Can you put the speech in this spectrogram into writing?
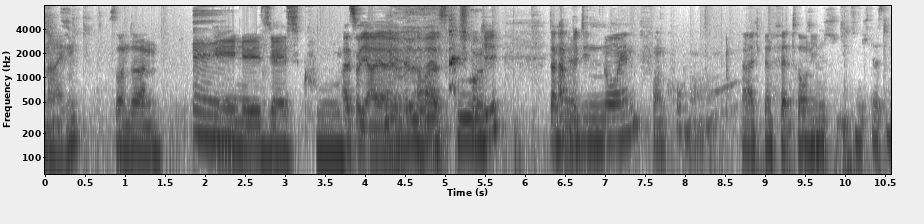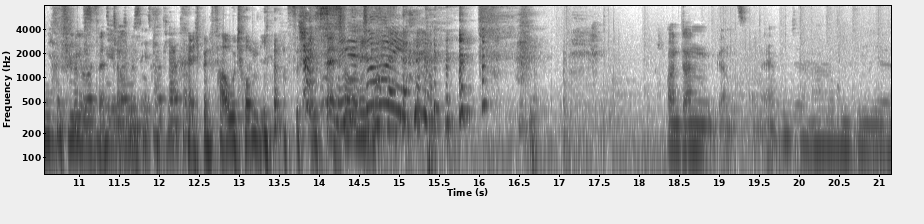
Nein, sondern Äh, Enesescu. Also ja, ja, ja. aber Das ist cool. Spucki. Dann hatten Ja. wir die 9 von Kona. ah, ich bin Fat Tony. Nicht, nicht, das, nicht das Video, was ich mir Tony. beim klar Ich bin V Tommy. Das ist schon Fat Tony. Und dann ganz am Ende haben wir.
